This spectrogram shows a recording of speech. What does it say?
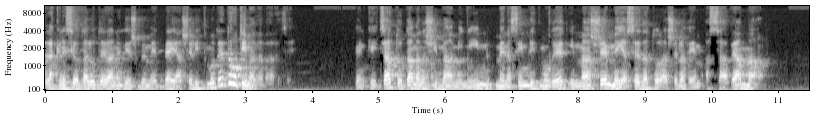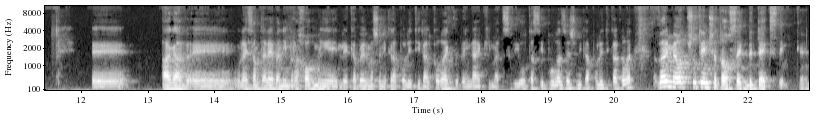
לכנסיות הלותרניות יש באמת בעיה של התמודדות עם הדבר הזה. כן, כיצד אותם אנשים מאמינים מנסים להתמודד עם מה שמייסד התורה שלהם עשה ואמר. אה, אגב, אה, אולי שמת לב, אני רחוק מלקבל מה שנקרא political correct, זה בעיניי כמעט צביעות הסיפור הזה שנקרא political correct, דברים מאוד פשוטים שאתה עוסק בטקסטים, כן?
